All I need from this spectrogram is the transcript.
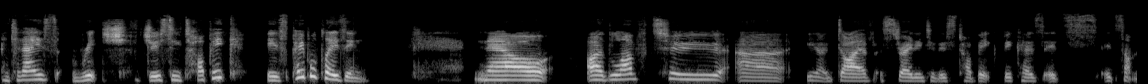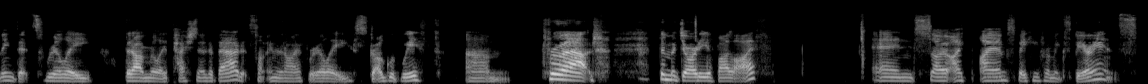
And today's rich, juicy topic is people pleasing. Now, I'd love to, uh, you know, dive straight into this topic because it's it's something that's really that I'm really passionate about. It's something that I've really struggled with um, throughout the majority of my life. And so I, I am speaking from experience.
